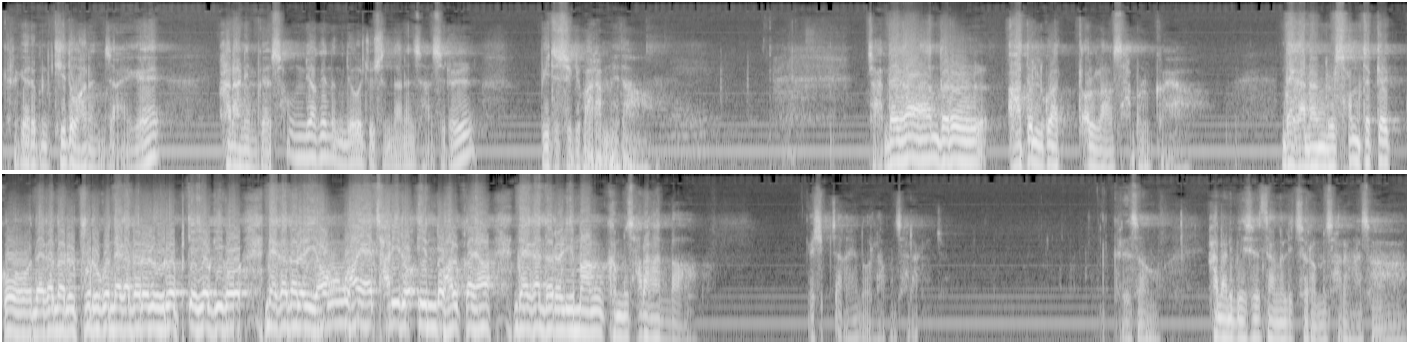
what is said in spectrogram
그러니까 여러분 기도하는 자에게 하나님께 성령의 능력을 주신다는 사실을 믿으시기 바랍니다. 자, 내가 너를 아들과 떨라 삼을 거야. 내가 너를 선택했고, 내가 너를 부르고, 내가 너를 의롭게 여기고, 내가 너를 영화의 자리로 인도할 거야. 내가 너를 이만큼 사랑한다. 십자가의 놀라운 사랑이죠. 그래서 하나님의 세상을 이처럼 사랑하사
